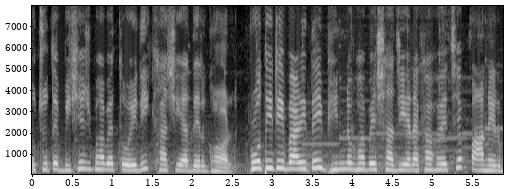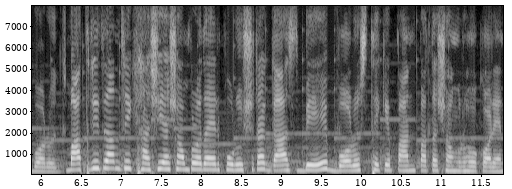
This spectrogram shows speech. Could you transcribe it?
উঁচুতে বিশেষভাবে তৈরি খাসিয়াদের ঘর। প্রতিটি বাড়িতেই ভিন্নভাবে সাজিয়ে রাখা হয়েছে পানের বরজ। মাতৃতান্ত্রিক খাসিয়া সম্প্রদায়ের পুরুষরা গাছ বেয়ে বরজ থেকে পান পাতা সংগ্রহ করেন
